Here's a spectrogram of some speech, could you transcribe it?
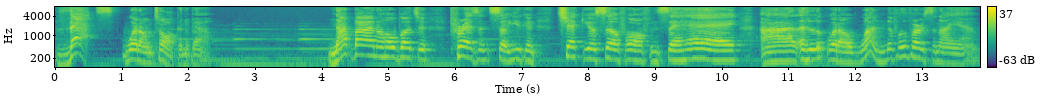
That's what I'm talking about. Not buying a whole bunch of presents so you can check yourself off and say, hey, I, look what a wonderful person I am.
